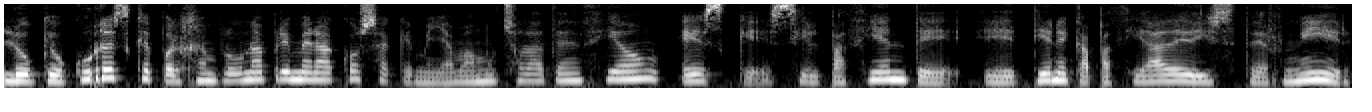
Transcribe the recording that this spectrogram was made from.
Lo que ocurre es que, por ejemplo, una primera cosa que me llama mucho la atención es que si el paciente tiene capacidad de discernir,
